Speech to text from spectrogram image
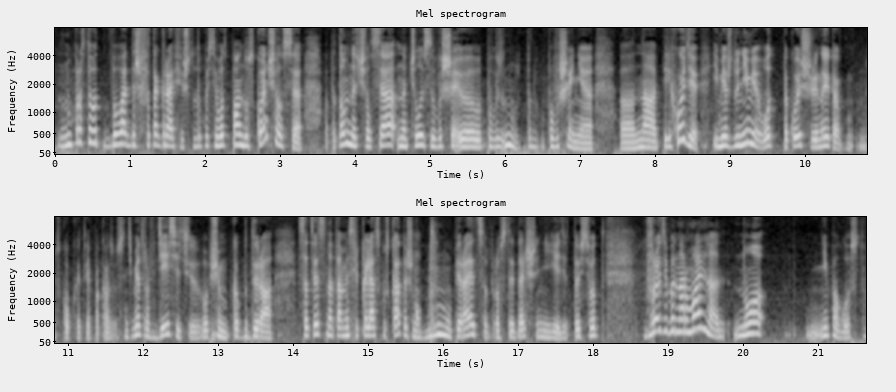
Ну, просто вот бывают даже фотографии, что, допустим, вот пандус кончился, а потом начался, началось завышение, ну, повышение на переходе, и между ними вот такой ширины, там, сколько это я показываю, сантиметров 10, в общем, как бы дыра. Соответственно, там, если коляску скатываешь, он бум, упирается просто и дальше не едет. То есть вот вроде бы нормально, но не по ГОСТу.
